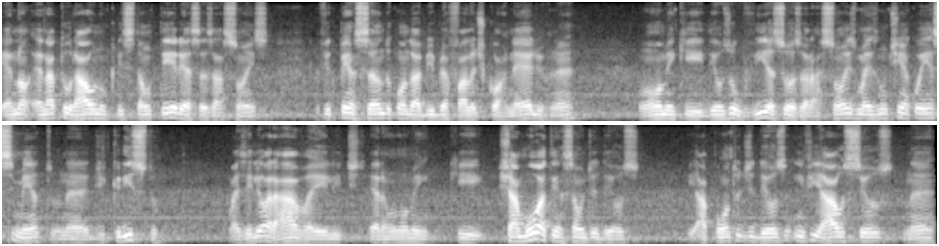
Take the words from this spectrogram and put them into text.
é, é natural no cristão ter essas ações. Eu fico pensando quando a Bíblia fala de Cornélio, né? Um homem que Deus ouvia as suas orações, mas não tinha conhecimento né, de Cristo. Mas ele orava, ele era um homem que chamou a atenção de Deus, a ponto de Deus enviar os seus, né,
